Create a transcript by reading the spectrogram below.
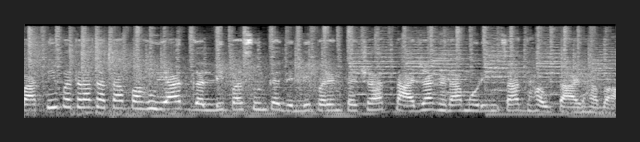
बातमीपत्रात आता पाहूयात गल्लीपासून ते दिल्लीपर्यंतच्या ताज्या घडामोडींचा धावता आढावा.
